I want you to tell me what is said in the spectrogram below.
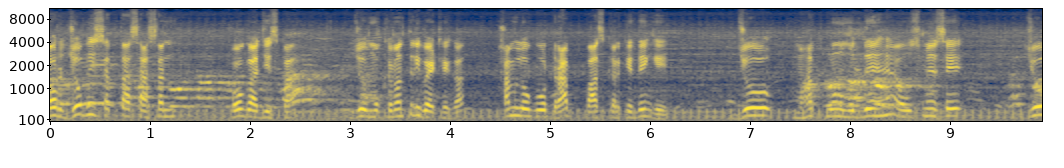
और जो भी सत्ता शासन होगा जिसका जो मुख्यमंत्री बैठेगा हम लोग वो ड्राफ्ट पास करके देंगे। जो महत्वपूर्ण मुद्दे हैं और उसमें से जो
